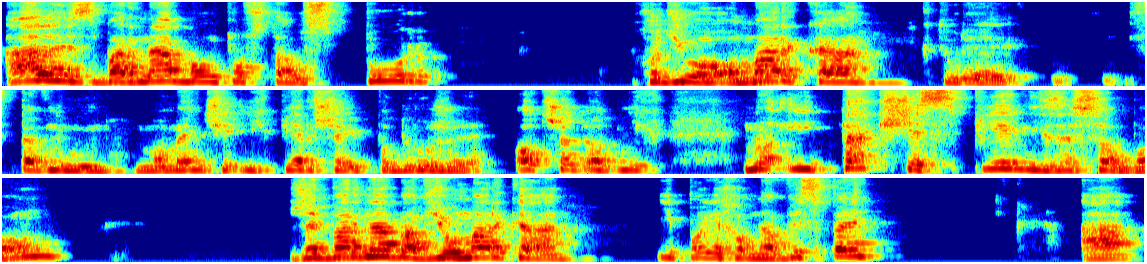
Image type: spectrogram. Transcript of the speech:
ale z Barnabą powstał spór. Chodziło o Marka, który w pewnym momencie ich pierwszej podróży odszedł od nich. No i tak się spieli ze sobą, że Barnaba wziął Marka i pojechał na wyspę, a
